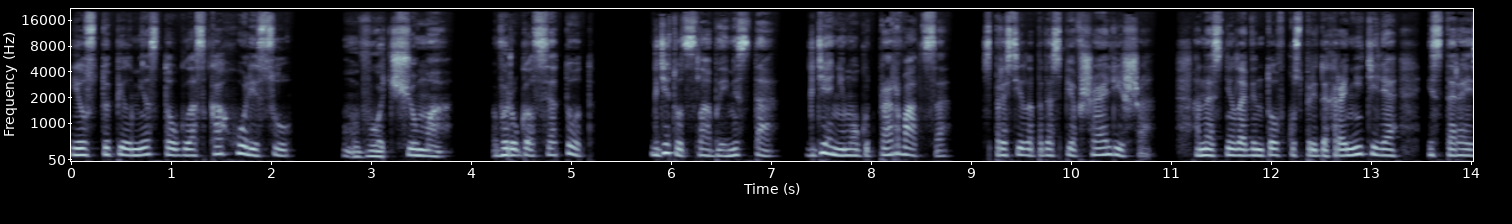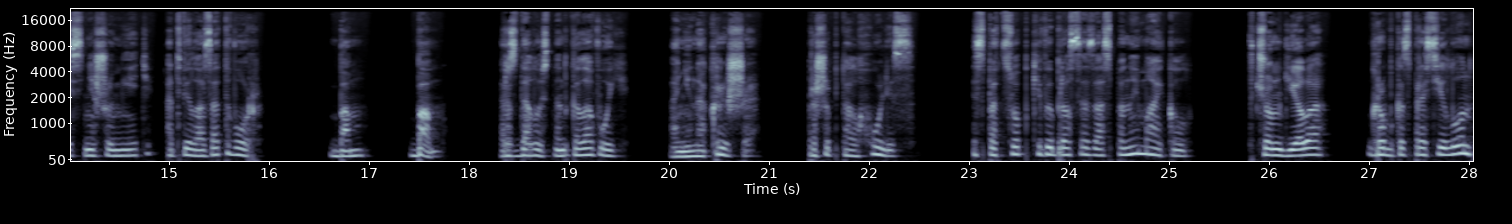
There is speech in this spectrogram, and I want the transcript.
и уступил место у глазка Холлису. Вот чума. Выругался тот. Где тут слабые места? Где они могут прорваться? Спросила подоспевшая Алиша. Она сняла винтовку с предохранителя и, стараясь не шуметь, отвела затвор. Бам, бам. Раздалось над головой. Они на крыше, прошептал Холлис. Из подсобки выбрался заспанный Майкл. «В чем дело?» – громко спросил он,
